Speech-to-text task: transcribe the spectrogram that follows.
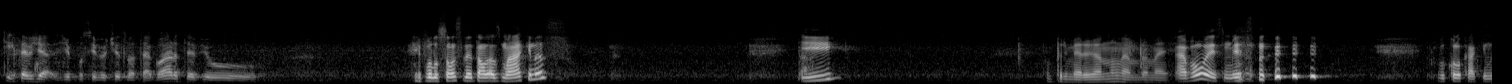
O que, que teve de, de possível título até agora? Teve o. Revolução Acidental das Máquinas. E. O primeiro eu já não lembro mais. Ah, vamos ver esse mesmo. Vou colocar aqui no.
